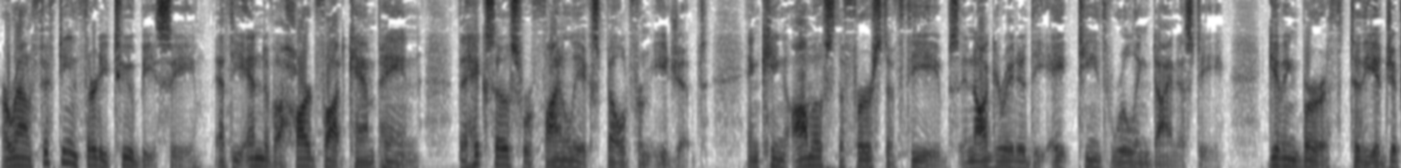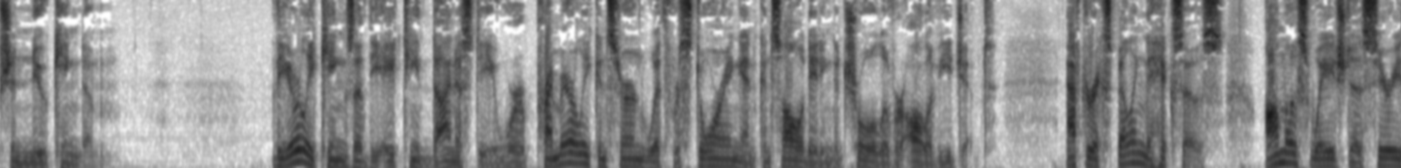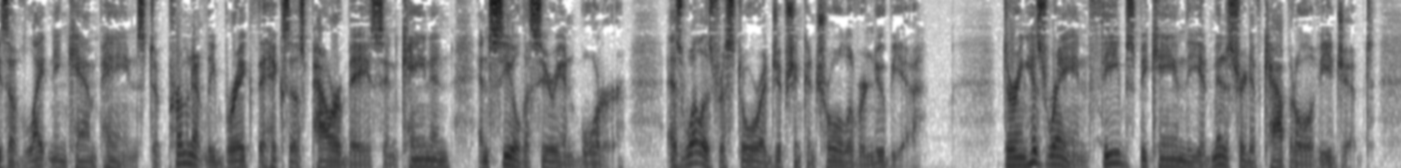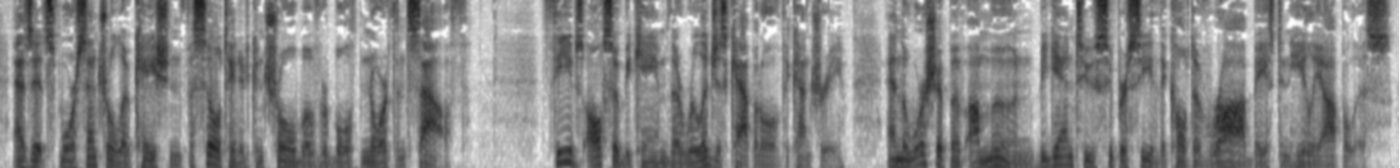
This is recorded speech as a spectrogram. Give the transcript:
Around 1532 BC, at the end of a hard-fought campaign, the Hyksos were finally expelled from Egypt, and King Ahmose I of Thebes inaugurated the 18th ruling dynasty, giving birth to the Egyptian New Kingdom. The early kings of the 18th dynasty were primarily concerned with restoring and consolidating control over all of Egypt. After expelling the Hyksos, Ahmose waged a series of lightning campaigns to permanently break the Hyksos power base in Canaan and seal the Syrian border, as well as restore Egyptian control over Nubia. During his reign, Thebes became the administrative capital of Egypt, as its more central location facilitated control over both north and south. Thebes also became the religious capital of the country, and the worship of Amun began to supersede the cult of Ra based in Heliopolis.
